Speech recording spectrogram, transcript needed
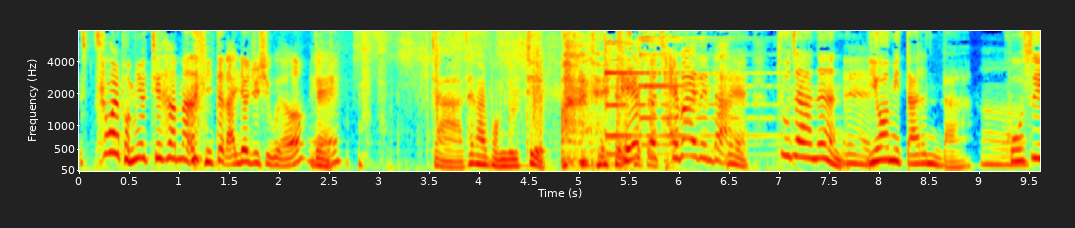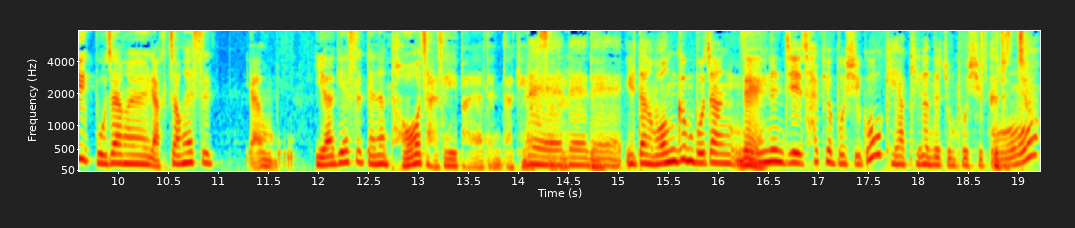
생활 법률 팁 하나만 일단 알려주시고요. 네. 예. 자, 생활 법률 팁. 네. 계약서 잘 봐야 된다. 네. 투자는 네. 위험이 따른다. 어. 고수익 보장을 약정했을 야, 이야기했을 때는 더 자세히 봐야 된다. 네, 계약서를. 네, 네. 일단 원금 보장이 네. 있는지 살펴보시고 계약 기간도 좀 보시고 그렇죠.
